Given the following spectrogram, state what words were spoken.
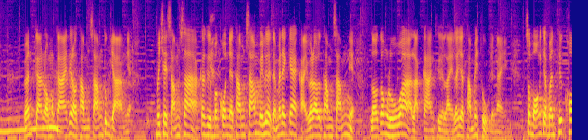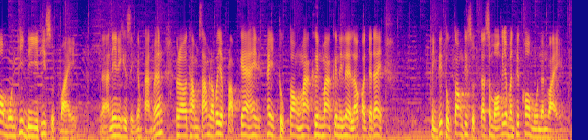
อืมเพราะฉะนั้นการออกกำลังกายที่เราทำซ้ำทุกอย่างเนี่ยไม่ใช่ซ้ำซากก็คือบางคนเนี่ยทำซ้ำไปเรื่อยแต่ไม่ได้แก้ไขเวลาเราทำซ้ำเนี่ยเราต้องรู้ว่าหลักการคืออะไรแล้วจะทำให้ถูกยังไง สมองจะบันทึกข้อมูลที่ดีที่สุดไว้นะนี่นี่คือสิ่งสำคัญเพราะฉะนั้นเวลาเราทำซ้ำเราก็จะปรับแก้ให้ให้ถูกต้องมากขึ้นมากขึ้นเรื่อยๆแล้วก็จะได้สิ่งที่ถูกต้องที่สุดแล้วสมองก็จะบันทึกข้อมูลนั้นไว้อืม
